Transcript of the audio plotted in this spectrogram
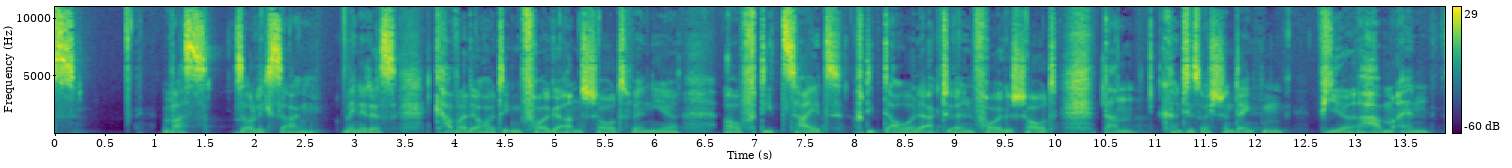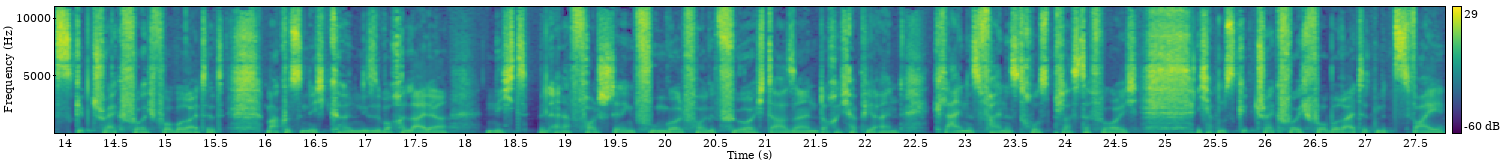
Fugis, was soll ich sagen? Wenn ihr das Cover der heutigen Folge anschaut, wenn ihr auf die Zeit, auf die Dauer der aktuellen Folge schaut, dann könnt ihr es euch schon denken, wir haben einen Skip-Track für euch vorbereitet. Markus und ich können diese Woche leider nicht mit einer vollständigen Fugengold-Folge für euch da sein, doch ich habe hier ein kleines, feines Trostpflaster für euch. Ich habe einen Skip-Track für euch vorbereitet mit zwei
